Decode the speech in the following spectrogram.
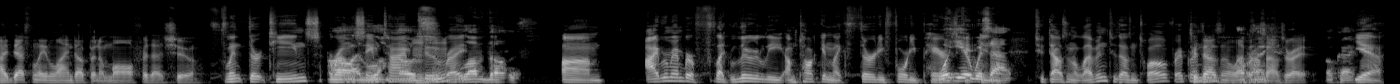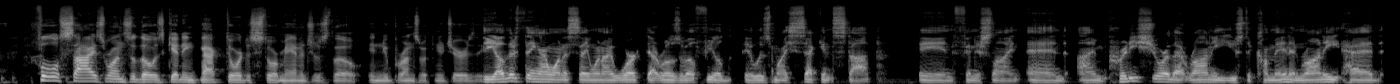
I definitely lined up in a mall for that shoe. Flint 13s around Oh, the same time those. too, right? Love those. Um, I remember f- like literally, I'm talking like 30, 40 pairs. What year was that? 2011, 2012, right? Brendan? 2011 Okay. sounds right. Okay. Yeah. Full size runs of those getting backdoor to store managers though in New Brunswick, New Jersey. The other thing I want to say when I worked at Roosevelt Field, it was my second stop in finish line. And I'm pretty sure that Ronnie used to come in and Ronnie had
